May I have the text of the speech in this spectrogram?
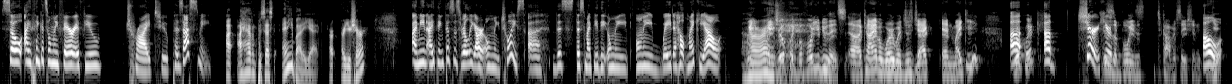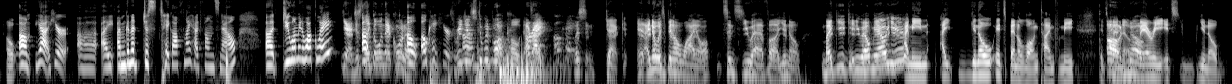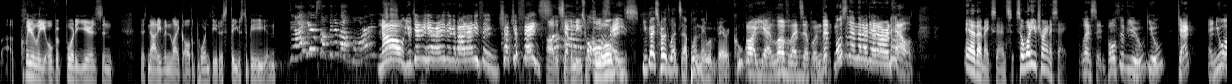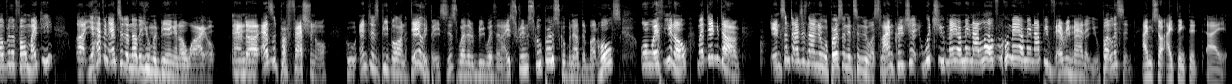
So I think it's only fair if you try to possess me. I, I haven't possessed anybody yet. Are, are you sure? I mean, I think this is really our only choice. Uh this this might be the only only way to help Mikey out. Wait, All right. wait, real quick before you do this, uh, can I have a word with just Jack and Mikey? Uh real quick. uh sure, this here. is a boys' conversation. Oh, Oh, Um, yeah, here. Uh, I I'm gonna just take off my headphones now. Uh, do you want me to walk away? Yeah, just uh, like go in that corner. Oh, okay. Here. Just read your um, stupid book. Oh, that's all right. Okay. Listen, Jack. I- I know it's been a while since you have, uh, you know, Mikey. Can you help me out here? I mean, I you know, it's been a long time for me. It's Oh, been a no. very it's you know, uh, clearly over 40 years and there's not even like all the porn theaters there used to be and Did I hear something about porn? no, you didn't hear anything about anything. Shut your face. oh, the 70s were cool. face. You guys heard Led Zeppelin? They were very cool. Oh yeah, I love Led Zeppelin. The- most of them that are dead are in hell. Yeah, that makes sense. So what are you trying to say? Listen, both of you, you, Jack, and you over the phone, Mikey, uh, you haven't entered another human being in a while. And uh, as a professional who enters people on a daily basis, whether it be with an ice cream scooper, scooping out their buttholes, or with, you know, my ding dong. And sometimes it's not into a person, it's into a slime creature, which you may or may not love, who may or may not be very mad at you. But listen, I'm so I think that I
